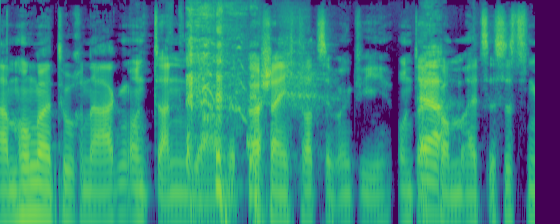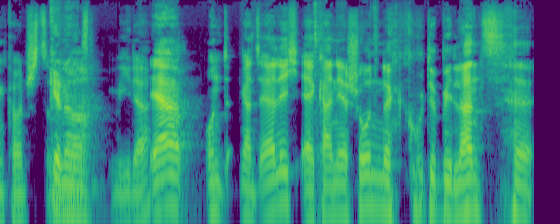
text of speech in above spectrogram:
Am Hungertuch nagen und dann ja, wird wahrscheinlich trotzdem irgendwie unterkommen als Assistant Coach Genau. zumindest wieder. Ja, Und ganz ehrlich, er kann ja schon eine gute Bilanz äh,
